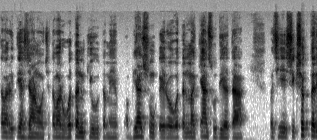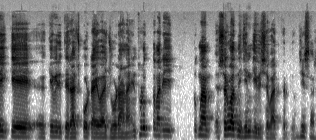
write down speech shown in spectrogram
તમારો ઇતિહાસ જાણવો છે. તમારું વતન કયું? તમે અભ્યાસ શું કર્યો? વતનમાં ક્યાં સુધી હતા? પછી શિક્ષક તરીકે કેવી રીતે રાજકોટ આવ્યા જોડાણા? એ થોડુંક તમારી ટૂંકમાં શરૂઆતની જિંદગી વિશે વાત કરજો જી સર.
